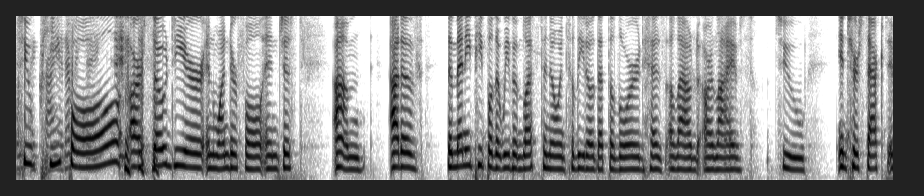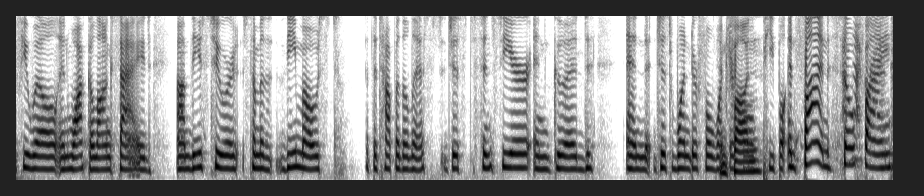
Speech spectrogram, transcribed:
two people are so dear and wonderful, and just um, out of the many people that we've been blessed to know in Toledo, that the Lord has allowed our lives to intersect, if you will, and walk alongside. Um, these two are some of the most at the top of the list, just sincere and good and just wonderful, wonderful and people and fun, so fun.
